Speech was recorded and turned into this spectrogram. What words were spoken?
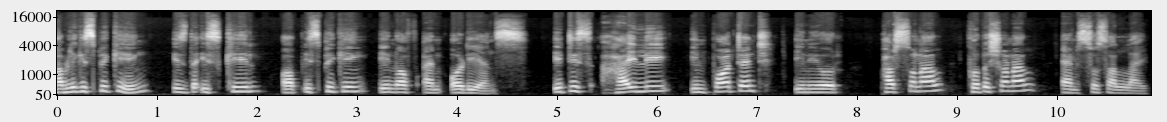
Public speaking is the skill of speaking in of an audience. It is highly important in your personal, professional and social life.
